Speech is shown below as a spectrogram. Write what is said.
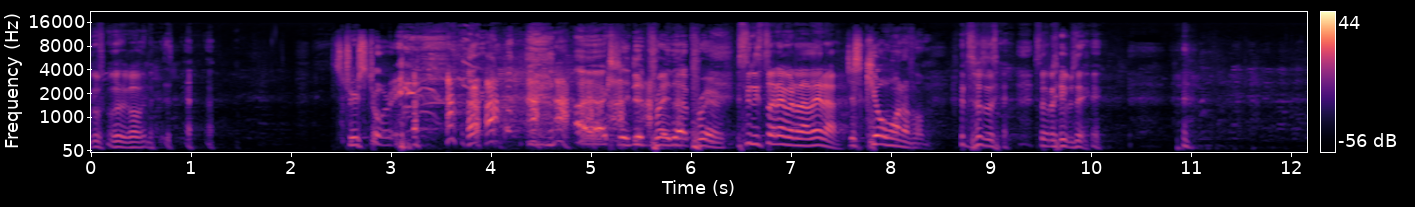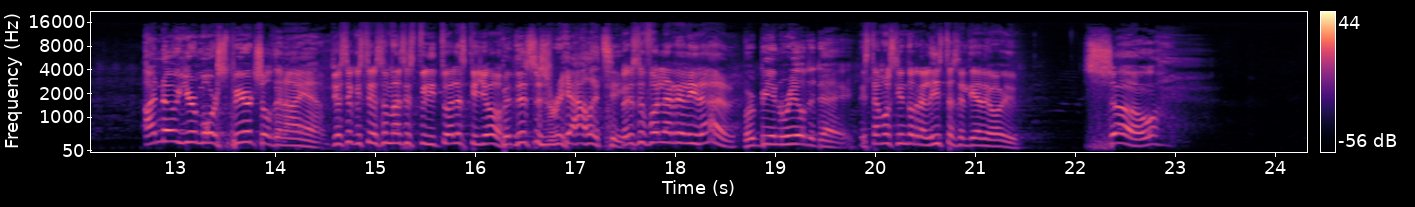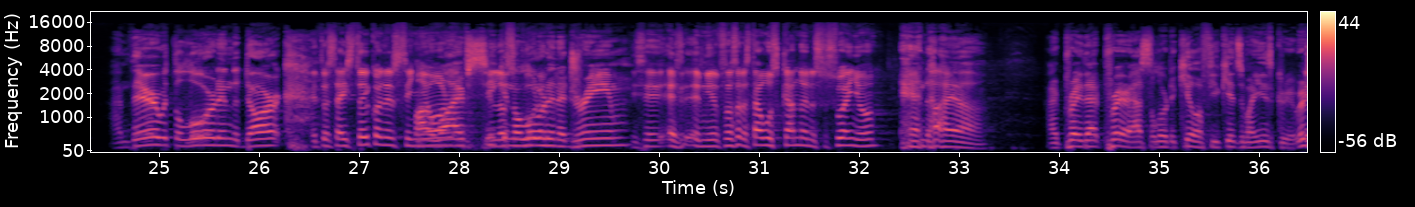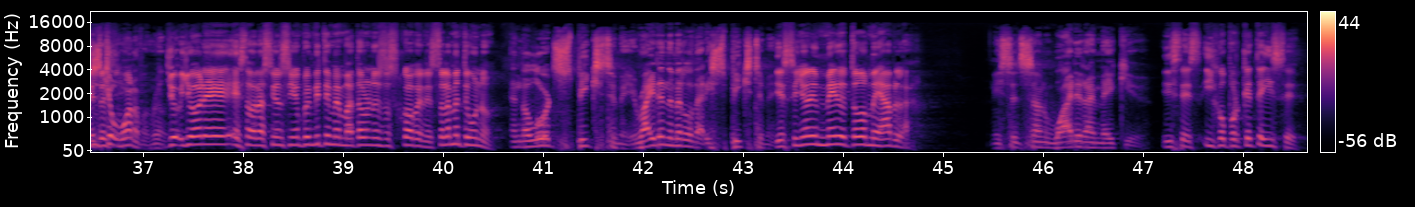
It's a true story. I actually did pray that prayer. Es una historia verdadera. Just kill one of them. Entonces es horrible. I know you're more spiritual than I am, Yo sé que ustedes son más espirituales que yo, but this is reality. pero eso fue la realidad. We're being real today. Estamos siendo realistas el día de hoy. So, I'm there with the Lord in the dark. Entonces ahí estoy con el My Señor wife en lo seeking the Lord in a dream, Dice, mi esposa lo está buscando en su sueño. and I, uh, I pray that prayer. Ask the Lord to kill a few kids in my youth group, or just Entonces, kill one of them, really. Yo, yo oré esta oración, Señor, permíteme matar a uno de esos jóvenes, solamente uno. And the Lord speaks to me right in the middle of that. He speaks to me. Y el Señor en medio de todo me habla. And He said, "Son, why did I make you?" Y dices, hijo, ¿por qué te hice?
